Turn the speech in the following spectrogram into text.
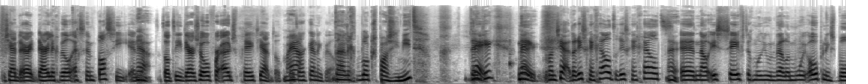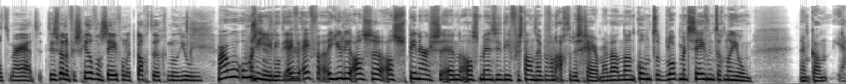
Dus ja, daar, daar ligt wel echt zijn passie. En Ja. dat, dat hij daar zo voor uitspreekt, ja, dat, dat herken ik wel. Daar ligt Bloks passie niet, denk nee. ik. Nee, want ja, er is geen geld, er is geen geld. Nee. En nou is 70 miljoen wel een mooi openingsbod. Maar ja, het, het is wel een verschil van 780 miljoen. Maar hoe, hoe zien jullie het het? Even, even jullie als, eh, als spinners en als mensen die verstand hebben van achter de schermen. Dan, dan komt de blok met 70 miljoen. Dan kan, ja,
